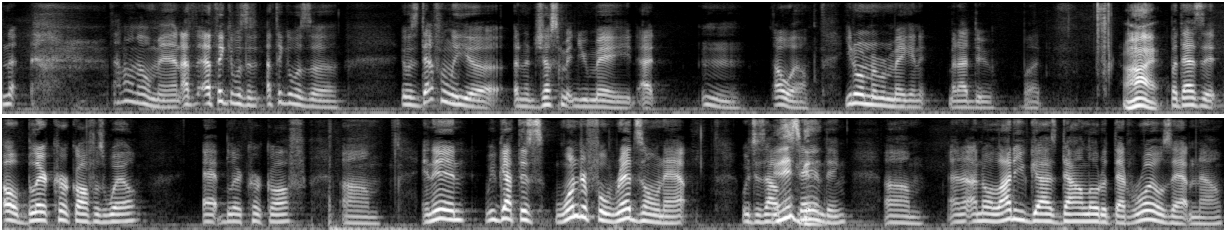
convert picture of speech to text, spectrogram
I don't know, man. I, th- I think it was. A, I think it was a. It was definitely a, an adjustment you made. I, mm, oh well, you don't remember making it, but I do. But All right. but that's it. Oh, Blair Kerkhoff as well, at Blair Kerkhoff. Um, and then we've got this wonderful Red Zone app, which is is outstanding. Um, and I know a lot of you guys downloaded that Royals app now.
